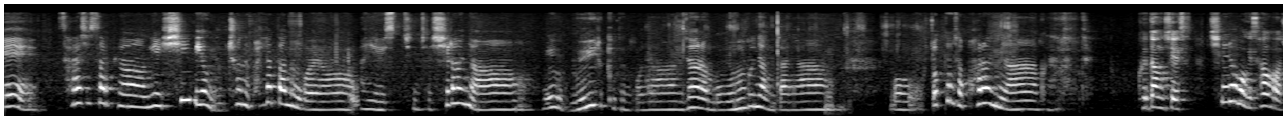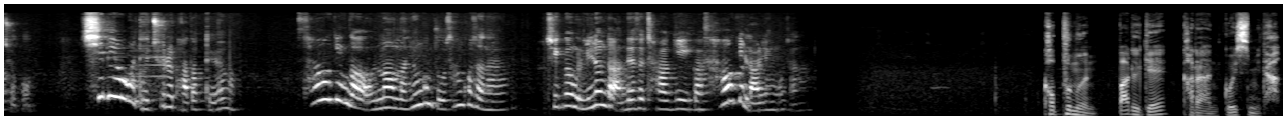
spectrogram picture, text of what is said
사실사평이 12억 6천을 팔렸다는 거예요. 아니 진짜 실화냐? 왜, 왜 이렇게 된 거냐? 이 사람 뭐 원분양자냐? 뭐 떴면서 팔았냐? 그 당시에 16억이 사가지고 12억을 대출을 받았대요. 4억인가 얼마만 현금 주고 산 거잖아요. 지금 1년도 안 돼서 자기가 4억이 날린 거잖아. 거품은 빠르게 가라앉고 있습니다.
